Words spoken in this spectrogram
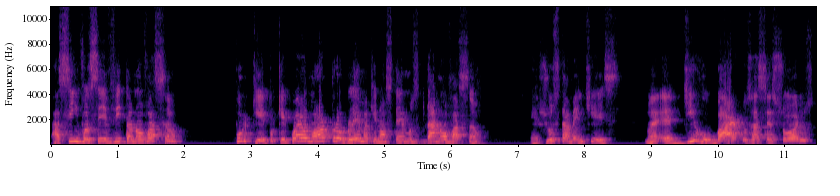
Assim você evita a novação. Por quê? Porque qual é o maior problema que nós temos da novação? É justamente esse, não é? é derrubar os acessórios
